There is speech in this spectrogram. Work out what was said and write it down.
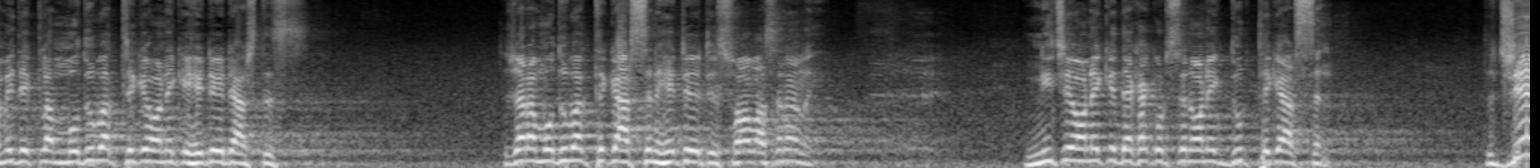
আমি দেখলাম মধুবাগ থেকে অনেকে হেঁটে হেঁটে আসতেছে। যারা মধুবাগ থেকে আসছেন, হেঁটে হেঁটে সব আসে না নাই? নিচে অনেকে দেখা করছেন, অনেক দূর থেকে আসছেন। তো যে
